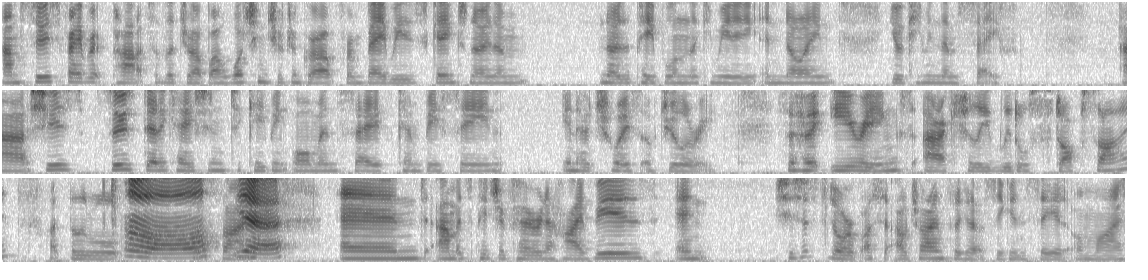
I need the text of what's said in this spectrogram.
Um, Sue's favourite parts of the job are watching children grow up from babies, getting to know them, know the people in the community, and knowing you're keeping them safe. Uh, she's, Sue's dedication to keeping Ormond safe can be seen in her choice of jewellery. So her earrings are actually little stop signs, like the little Aw. Stop signs. Yeah. And um, it's a picture of her in a high vis, and she's just adorable. I'll, try and flick it up so you can see it on my.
